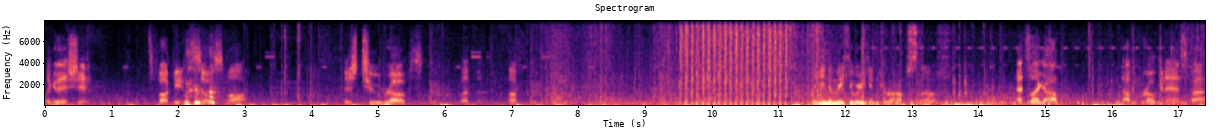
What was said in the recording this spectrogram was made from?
Look at this shit. It's fucking so small. There's two ropes. What the fuck? They need to make it where you can drop stuff. That's like a a broken ass spot.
